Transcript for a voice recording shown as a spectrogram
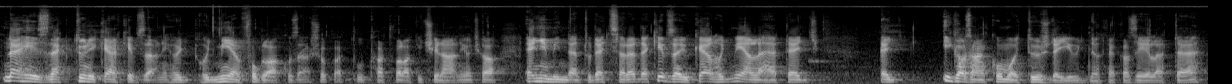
Nehéznek tűnik elképzelni, hogy, hogy milyen foglalkozásokat tudhat valaki csinálni, hogyha ennyi mindent tud egyszerre, de képzeljük el, hogy milyen lehet egy, egy igazán komoly tőzsdei ügynöknek az élete,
